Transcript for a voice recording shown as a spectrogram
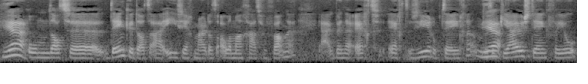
Ja. Omdat ze denken dat AI zeg maar dat allemaal gaat vervangen. Ja, ik ben daar echt, echt zeer op tegen. Omdat ik juist denk van joh,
